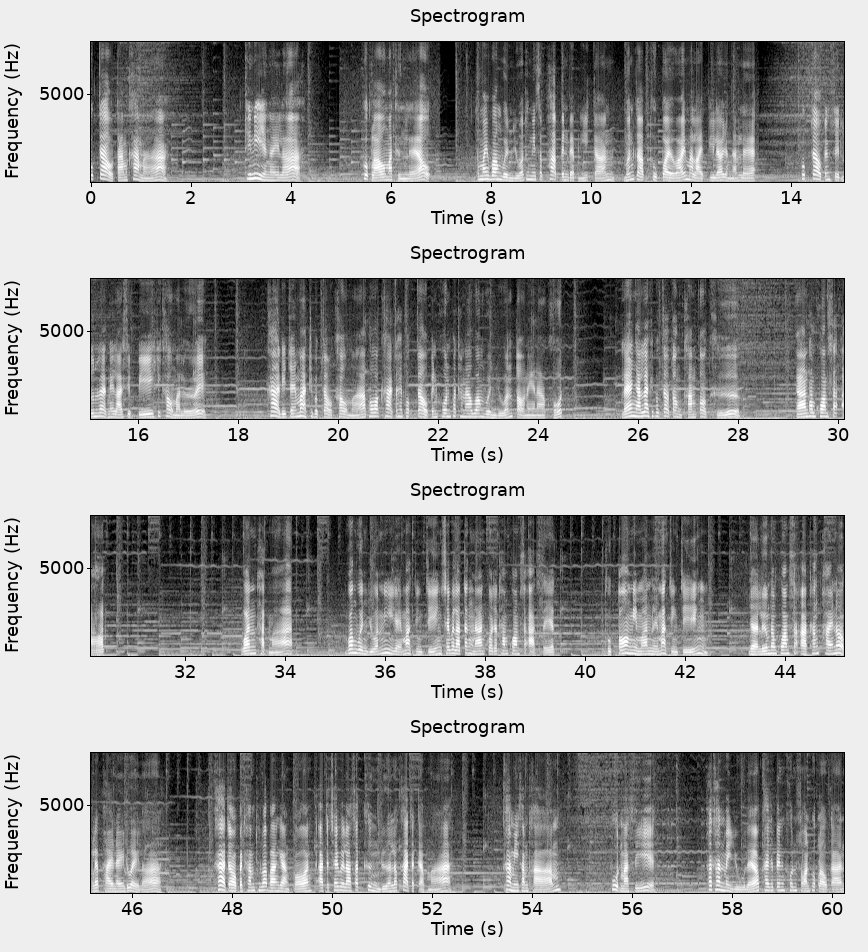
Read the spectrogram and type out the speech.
พวกเจ้าตามข้ามา ที่นี่ยังไงล่ะ พวกเรามาถึงแล้วทำไมวังเวินหยวนถึงมีสภาพเป็นแบบนี้กัน เหมือนกับถูกปล่อยไว้มาหลายปีแล้วอย่างนั้นแหละ พวกเจ้าเป็นศิษย์รุ่นแรกในหลายสิบปีที่เข้ามาเลย ข้าดีใจมากที่พวกเจ้าเข้ามา เพราะว่าข้าจะให้พวกเจ้าเป็นคนพัฒนาวังเวินหยวนต่อในอนาคต และงานแรกที่พวกเจ้าต้องทำก็คือ การทำความสะอาด วันถัดมาวังเวินหยวนนี่ใหญ่มากจริง ๆ ใช้เวลาตั้งนานกว่าจะทำความสะอาดเสร็จ ถูกต้องนี่มันเหนื่อยมากจริง ๆ อย่าลืมทำความสะอาดทั้งภายนอกและภายในด้วยล่ะข้าจะออกไปทำธุระบางอย่างก่อน อาจจะใช้เวลาสักครึ่งเดือนแล้วข้าจะกลับมาข้ามีคำถาม พูดมาสิ ถ้าท่านไม่อยู่แล้วใครจะเป็นคนสอนพวกเรากัน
